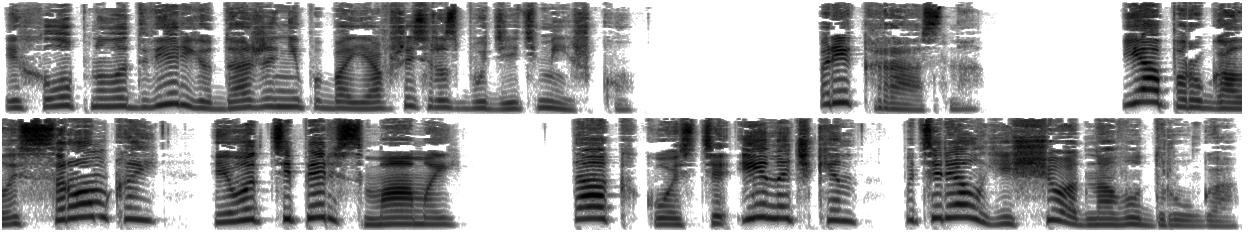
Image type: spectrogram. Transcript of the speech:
и хлопнула дверью, даже не побоявшись разбудить Мишку. Прекрасно. Я поругалась с Ромкой, и вот теперь с мамой. Так Костя Иночкин потерял еще одного друга.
